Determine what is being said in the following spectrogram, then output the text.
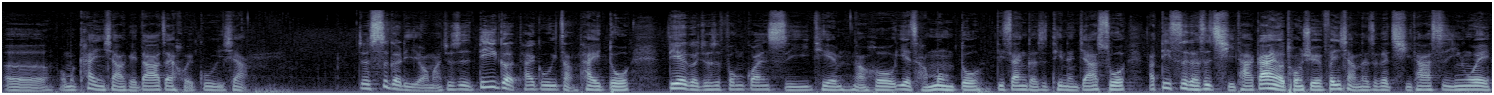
呃，我们看一下，给大家再回顾一下这四个理由嘛，就是第一个台股已涨太多，第二个就是封关十一天，然后夜长梦多，第三个是听人家说，那第四个是其他。刚才有同学分享的这个其他，是因为。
